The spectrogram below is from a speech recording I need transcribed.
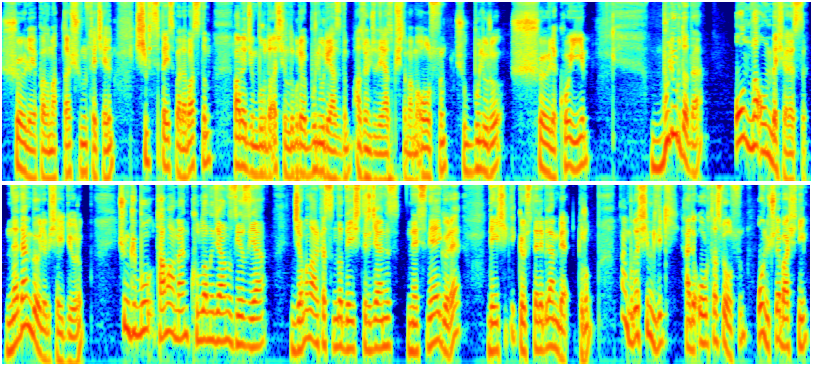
Şöyle yapalım hatta şunu seçelim. Shift Space bar'a bastım. Aracım burada açıldı. Buraya Blur yazdım. Az önce de yazmıştım ama olsun. Şu Blur'u şöyle koyayım. Blur'da da 10 ile 15 arası. Neden böyle bir şey diyorum? Çünkü bu tamamen kullanacağınız yazıya, camın arkasında değiştireceğiniz nesneye göre değişiklik gösterebilen bir durum. Ben burada şimdilik hadi ortası olsun 13 ile başlayayım.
